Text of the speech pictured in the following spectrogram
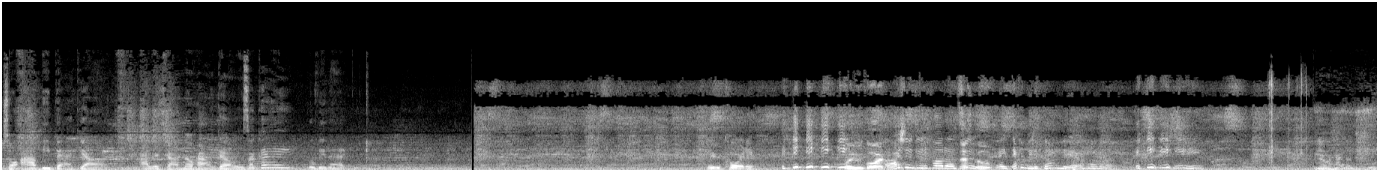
So I'll be back, y'all. I'll let y'all know how it goes, okay? We'll be back. We recording. oh, you recording? Oh, I should do the photo too. That's cool. Hey, that could be the thumbnail. Hold on. Never had that before.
